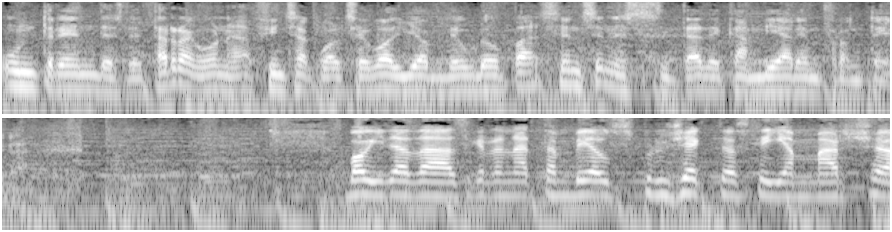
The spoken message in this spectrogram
un tren des de Tarragona fins a qualsevol lloc d'Europa sense necessitat de canviar en frontera. Boira ha desgranat també els projectes que hi ha en marxa,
